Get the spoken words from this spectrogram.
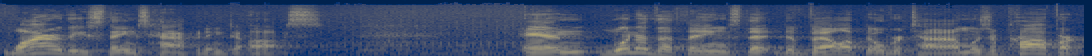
why are these things happening to us? And one of the things that developed over time was a proverb.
